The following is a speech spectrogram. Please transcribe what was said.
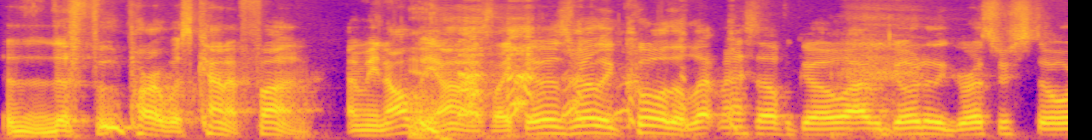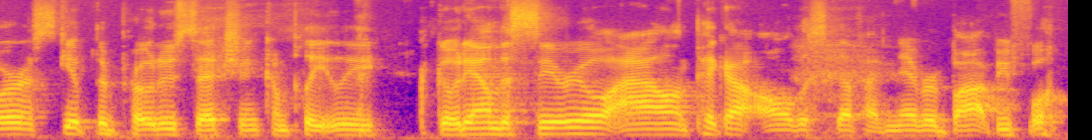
the food part was kind of fun. I mean, I'll be honest, like it was really cool to let myself go. I would go to the grocery store, and skip the produce section completely, go down the cereal aisle and pick out all the stuff I've never bought before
